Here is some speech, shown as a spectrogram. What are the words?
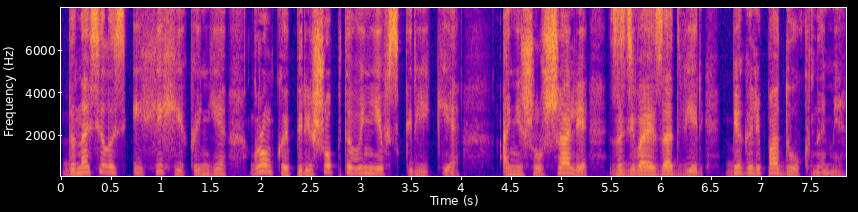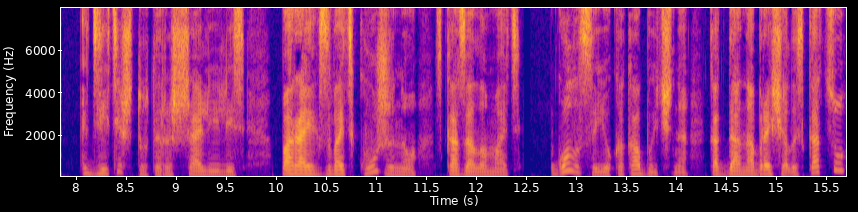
доносилось и хихиканье, громкое перешептывание, вскрики. Они шуршали, задевая за дверь, бегали под окнами. «Дети что-то расшалились. Пора их звать к ужину», — сказала мать. Голос ее, как обычно, когда она обращалась к отцу,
